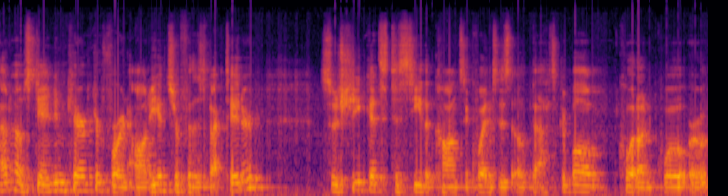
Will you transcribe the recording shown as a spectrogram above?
I don't know stand-in character for an audience or for the spectator so she gets to see the consequences of basketball, quote unquote, or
